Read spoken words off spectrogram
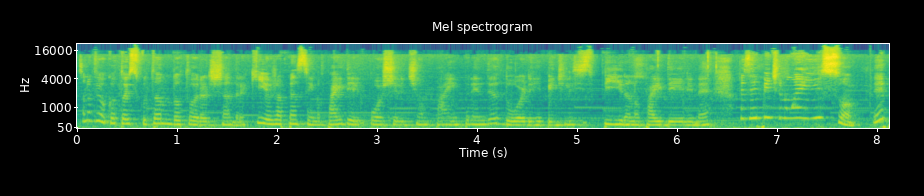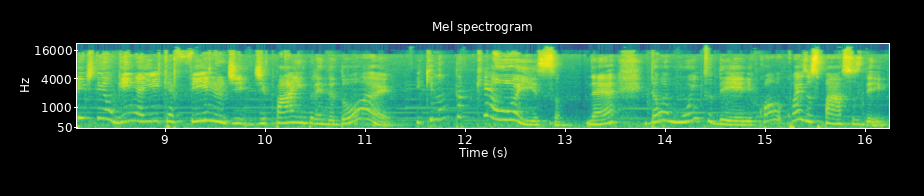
Você não viu que eu estou escutando o doutor Alexandre aqui? Eu já pensei no pai dele. Poxa, ele tinha um pai empreendedor, de repente ele inspira no pai dele, né? Mas de repente não é isso. De repente tem alguém aí que é filho de, de pai empreendedor e que não taqueou isso, né? Então é muito dele. Qual, quais os passos dele?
